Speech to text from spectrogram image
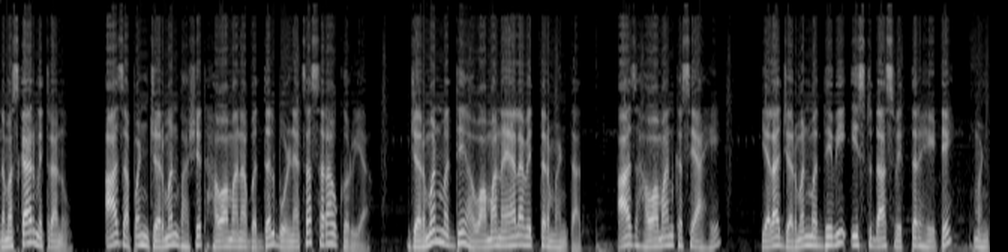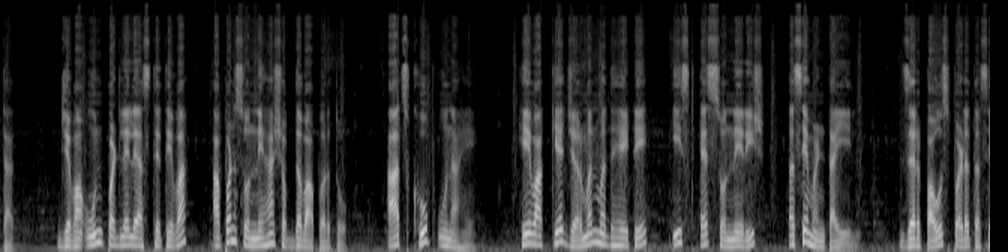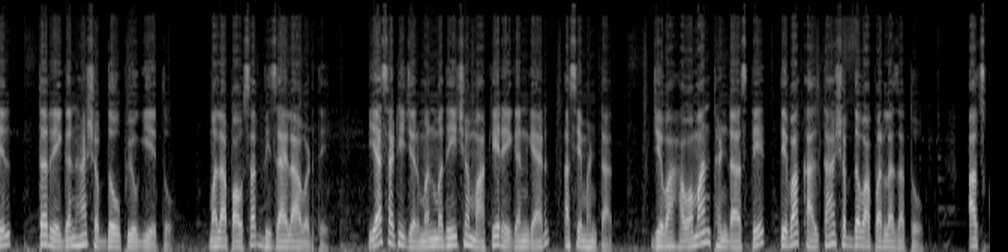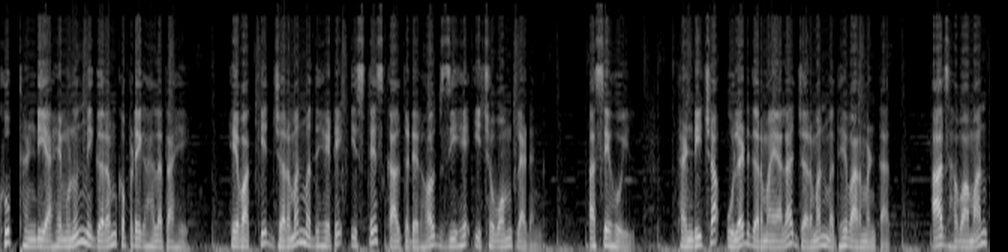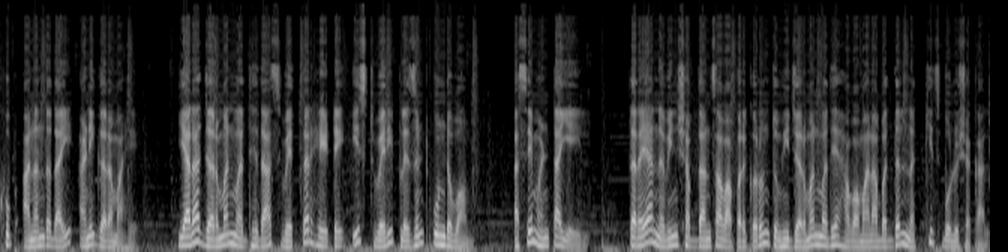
नमस्कार मित्रांनो आज आपण जर्मन भाषेत हवामानाबद्दल बोलण्याचा सराव करूया. जर्मनमध्ये हवामानयाला वेत्तर म्हणतात. आज हवामान कसे आहे? याला जर्मनमध्ये वी ईस्ट दास वेत्तर हेटे म्हणतात. जेव्हा ऊन पडलेले असते तेव्हा आपण सोन्ने हा शब्द वापरतो. आज खूप ऊन आहे. हे वाक्य जर्मनमध्ये हेटे ईस्ट एस सोन्नेरिश असे म्हणता येईल. जर पाऊस पडत असेल तर रेगन हा शब्द उपयोगी येतो. मला पावसात भिजायला आवडते. यासाठी जर्मनमध्येच्या माके रेगन गॅर असे म्हणतात. जेव्हा हवामान थंड असते तेव्हा कालता हा शब्द वापरला जातो. आज खूप थंडी आहे म्हणून मी गरम कपडे घालत आहे. हे वाक्य जर्मनमध्ये हेटे इस्टेस काल्तडेर हॉल झी हे इच वॉम क्लॅडन असे होईल. थंडीच्या उलट गरमायाला जर्मनमध्ये वार म्हणतात. आज हवामान खूप आनंददायी आणि गरम आहे. याला जर्मनमध्ये दास वेत्तर हेटे ईस्ट व्हेरी प्लेझंट उंडवॉम असे म्हणता येईल. तर या नवीन शब्दांचा वापर करून तुम्ही जर्मनमध्ये हवामानाबद्दल नक्कीच बोलू शकाल.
